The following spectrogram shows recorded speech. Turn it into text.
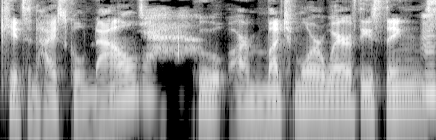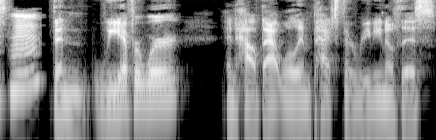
kids in high school now Yeah. who are much more aware of these things Mhm. than we ever were and how that will impact their reading of this.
